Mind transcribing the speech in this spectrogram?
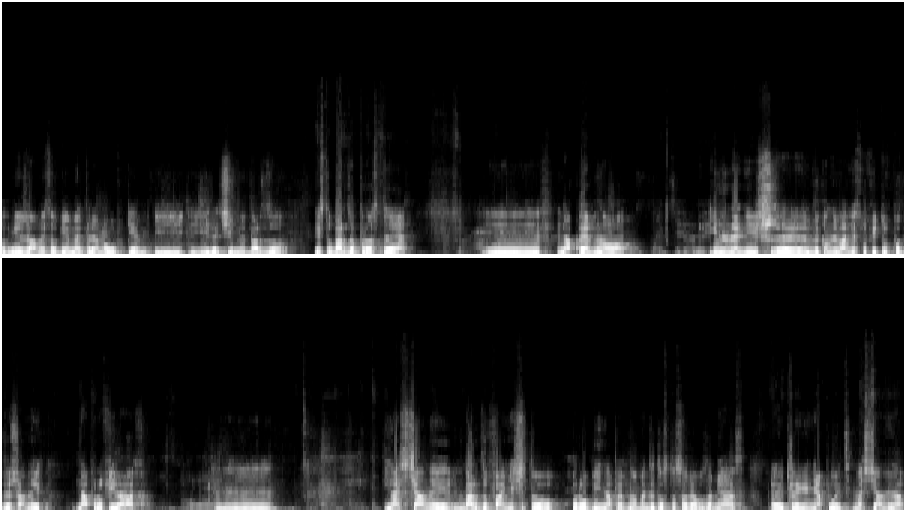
odmierzamy sobie metrem, ołówkiem i, i, i lecimy. Bardzo, jest to bardzo proste. Mm, na pewno inne niż e, wykonywanie sufitów podwieszanych na profilach. Mm, na ściany bardzo fajnie się to robi. Na pewno będę to stosował zamiast e, klejenia płyt na ściany. Na, e,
